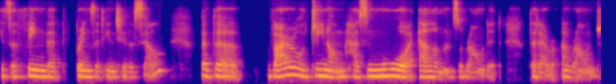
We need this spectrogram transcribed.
it's a thing that brings it into the cell, but the viral genome has more elements around it that are around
